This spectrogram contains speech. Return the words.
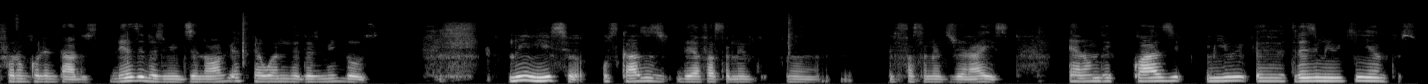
foram coletados desde 2019 até o ano de 2012. No início, os casos de afastamento, uh, afastamentos gerais eram de quase mil, eh, 13.500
